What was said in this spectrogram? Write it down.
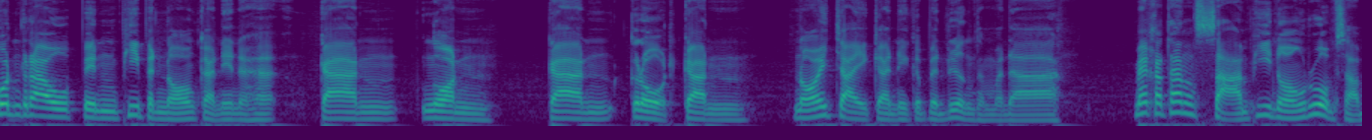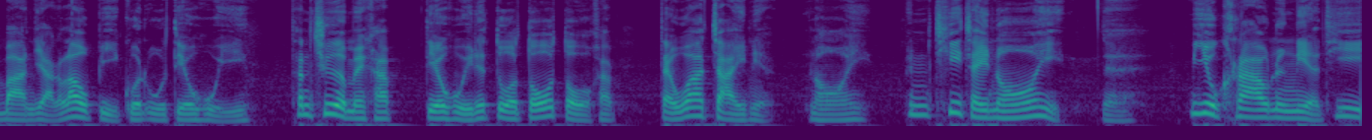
คนเราเป็นพี่เป็นน้องกันเนี่ยนะฮะการงอน การโกรธกัน น้อยใจกันนี่ก็เป็นเรื่องธรรมดา แม้กระทั่งสามพี่น้องร่วมสาบานอย่างเล่าปีกวนอูเตียวหุย ท่านเชื่อไหมครับ เตียวหุยเนี่ยตัวโตโตครับ แต่ว่าใจเนี่ยน้อย เป็นที่ใจน้อยนะมีอยู่คราวหนึ่งเนี่ยที่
